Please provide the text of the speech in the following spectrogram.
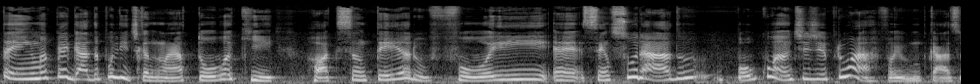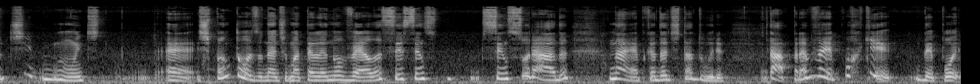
têm uma pegada política. Não é à toa que Rock Santeiro foi é, censurado pouco antes de ir para o ar. Foi um caso de, muito é, espantoso, né, de uma telenovela ser censurada na época da ditadura dá para ver por quê. Depois,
